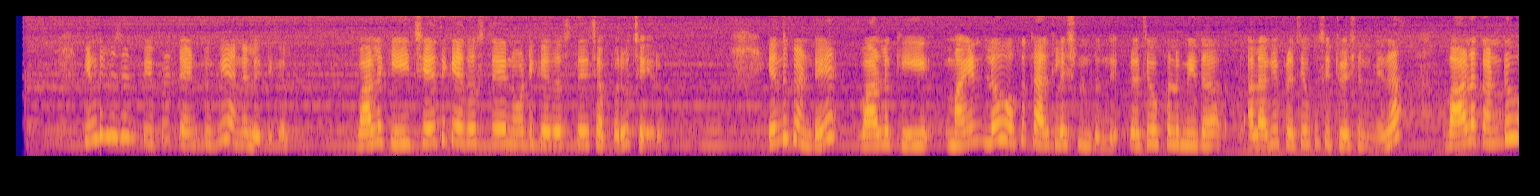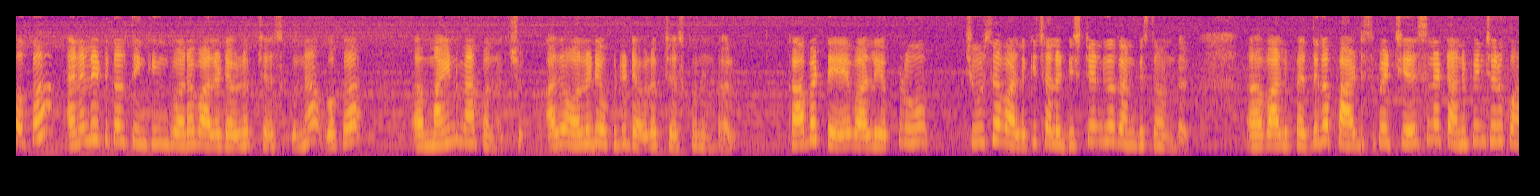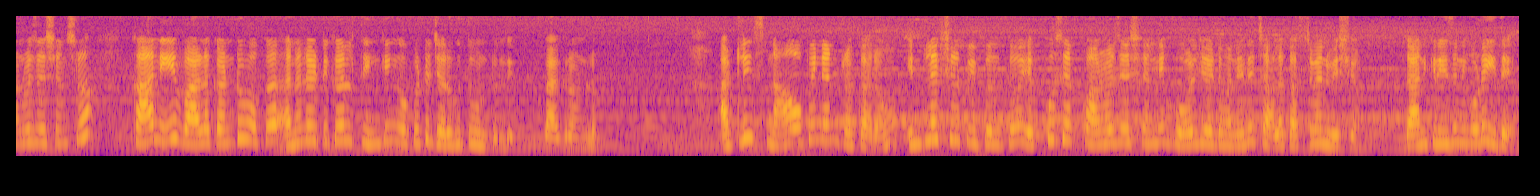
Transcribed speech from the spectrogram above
Intelligent people tend to be analytical వాళ్ళకి చేతికి ఏదొస్తే నోటికి ఏదొస్తే చెప్పరు చేయరు. ఎందుకంటే వాళ్ళకి మైండ్లో ఒక క్యాల్కులేషన్ ఉంటుంది. ప్రతి ఒక్కరి మీద అలాగే ప్రతి ఒక్క సిచ్యువేషన్ మీద వాళ్ళకంటూ ఒక అనలిటికల్ థింకింగ్ ద్వారా వాళ్ళు డెవలప్ చేసుకున్న ఒక మైండ్ మ్యాప్ అనొచ్చు. అది ఆల్రెడీ ఒకటి డెవలప్ చేసుకుని ఉంటారు. కాబట్టే వాళ్ళు ఎప్పుడు చూసే వాళ్ళకి చాలా డిస్టెంట్గా కనిపిస్తూ ఉంటారు. వాళ్ళు పెద్దగా పార్టిసిపేట్ చేసినట్టు అనిపించరు కాన్వర్జేషన్స్లో కానీ వాళ్ళకంటూ ఒక అనలిటికల్ థింకింగ్ ఒకటి జరుగుతూ ఉంటుంది బ్యాక్గ్రౌండ్లో అట్లీస్ట్ నా ఒపీనియన్ ప్రకారం ఇంటలెక్చువల్ పీపుల్తో ఎక్కువసేపు కాన్వర్జేషన్ని హోల్డ్ చేయడం అనేది చాలా కష్టమైన విషయం. దానికి రీజన్ కూడా ఇదే.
